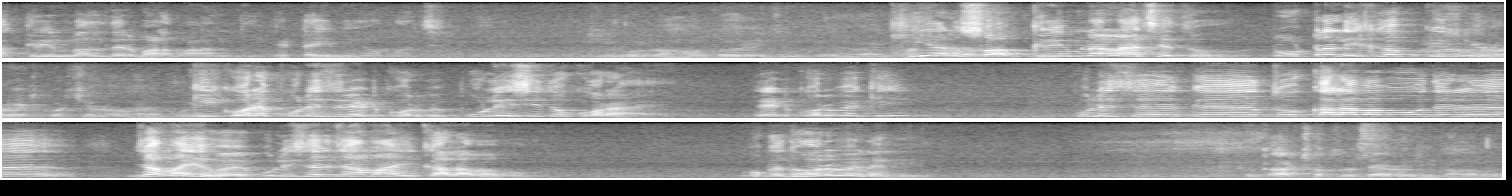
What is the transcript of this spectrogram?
আর ক্রিমিনালদের বাড়বাড়ান্তি। এটাই নিয়ম আছে। কি বলব আহত হয়েছে কি আর সব ক্রিমিনাল আছে তো? টোটালি সব পুলিশ কেন রেড করছে না ওখানে? কি করে পুলিশ রেড করবে? পুলিশই তো করায়। রেড করবে কি? পুলিশের আহ, তো কালাবাবু ওদের জামাই হয়ে পুলিশের জামাই কালাবাবু। ওকে ধরবে নাকি? কার ছত্র ছায়া রয়েছে কালাবাবু?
